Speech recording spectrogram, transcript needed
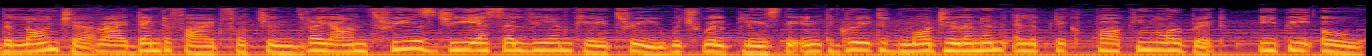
The launcher identified for Chandrayaan-3 is GSLV-Mk3 which will place the integrated module in an elliptic parking orbit, EPO,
